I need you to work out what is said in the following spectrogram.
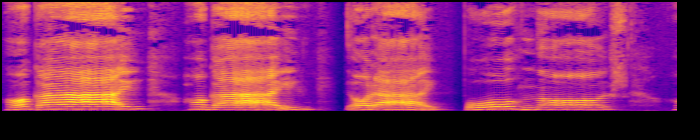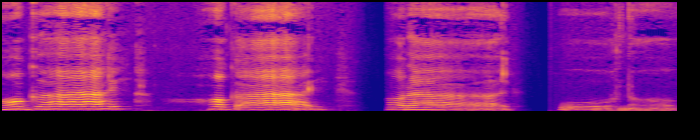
rogai, rogai, orai por nós, rogai, rogai, orai por nós.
